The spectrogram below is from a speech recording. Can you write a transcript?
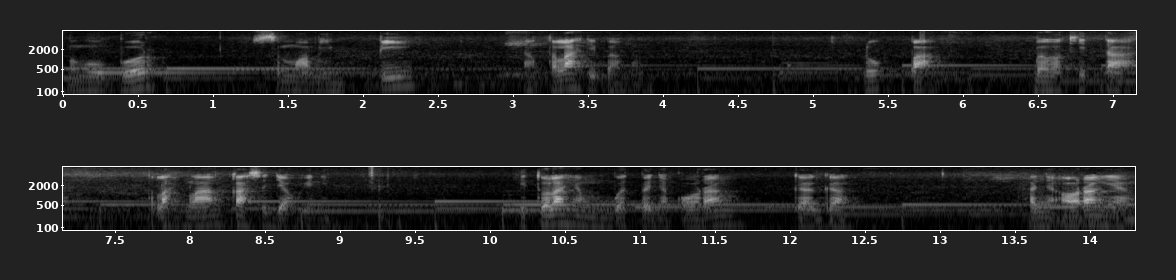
mengubur semua mimpi yang telah dibangun. Lupa bahwa kita telah melangkah sejauh ini. Itulah yang membuat banyak orang gagal. Hanya orang yang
